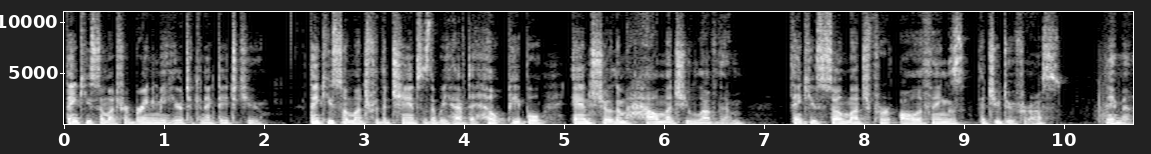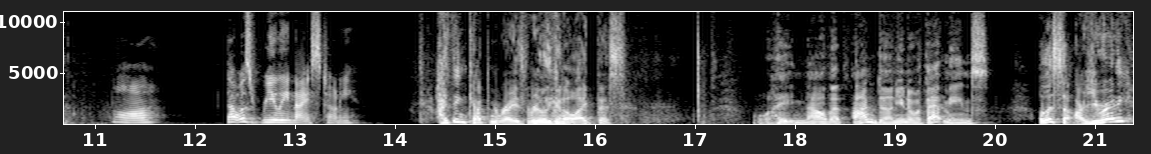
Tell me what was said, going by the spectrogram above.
thank you so much for bringing me here to Connect HQ. Thank you so much for the chances that we have to help people and show them how much you love them. Thank you so much for all the things that you do for us. Amen. Aw, that was really nice, Tony. I think Captain Ray is really gonna like this. Well, hey, now that I'm done, you know what that means. Alyssa, are you ready?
